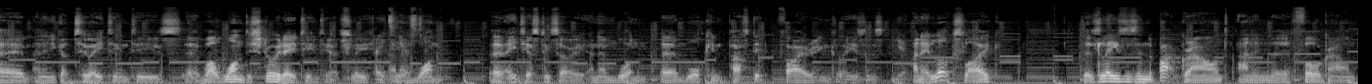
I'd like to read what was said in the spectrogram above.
Um, and then you've got two AT-ATs. Uh, well, one destroyed AT-AT actually, and then one uh, ATST, sorry, and then one um, walking past it firing lasers. Yeah. And it looks like there's lasers in the background and in the foreground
